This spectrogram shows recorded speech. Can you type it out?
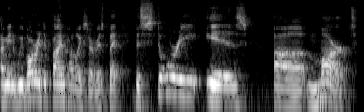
I mean, we've already defined public service, but the story is uh, marked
